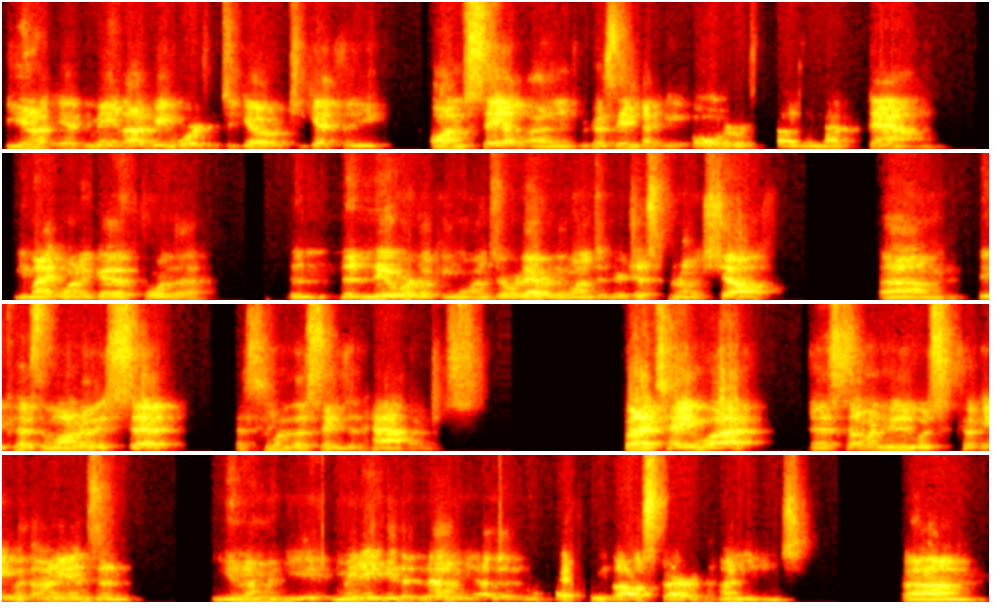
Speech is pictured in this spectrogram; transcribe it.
you know, it may not be worth it to go to get the on sale onions because they might be older and marked down. You might want to go for the the, the newer looking ones or whatever, the ones that are just put on the shelf. Um, because the longer they sit, that's one of those things that happens. But I tell you what, as someone who was cooking with onions, and you know, many of you that know, you know that recipes all start with onions. Um,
